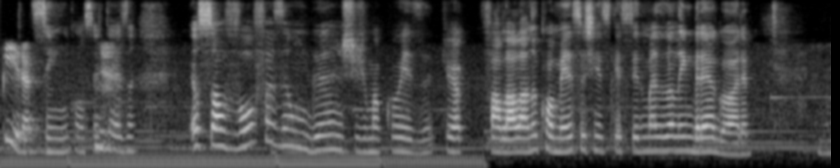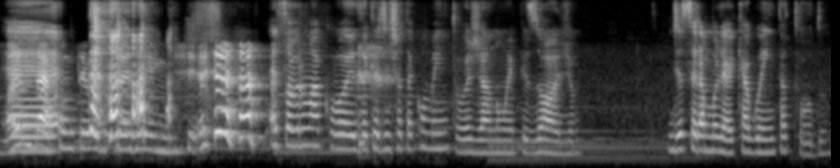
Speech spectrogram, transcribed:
pira. Sim, com certeza. Eu só vou fazer um gancho de uma coisa que eu ia falar lá no começo, eu tinha esquecido, mas eu lembrei agora. Manda É. conteúdo pra gente. É sobre uma coisa que a gente até comentou já num episódio de ser a mulher que aguenta tudo.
